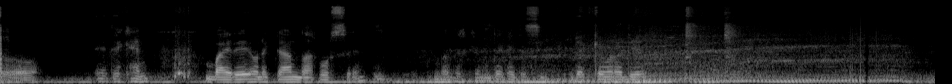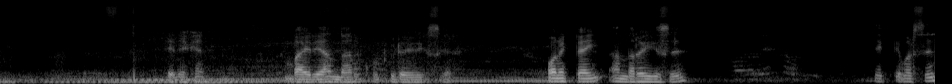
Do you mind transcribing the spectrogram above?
তো এই দেখেন, বাইরে অনেকটা আন্ধার পড়ছে। আপনাদেরকে আমি দেখাইতেছি ব্যাক ক্যামেরা দিয়ে। এই দেখেন, বাইরে আন্ধার কুটকুট হয়ে গেছে। অনেকটাই আন্ধার হয়ে গেছে। দেখতে পারছেন?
